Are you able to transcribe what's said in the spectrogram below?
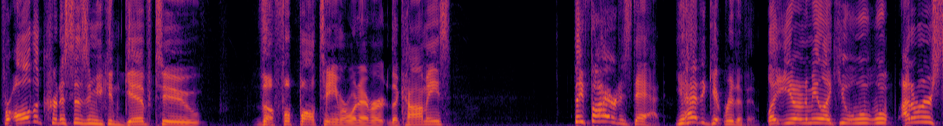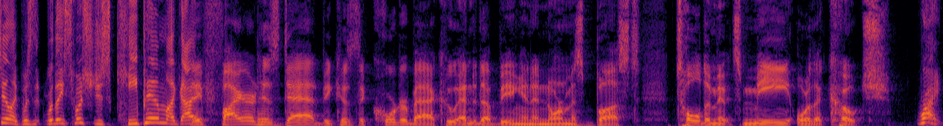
for all the criticism you can give to the football team or whatever, the commies, they fired his dad. You had to get rid of him. Like you know what I mean? Like you, w- w- I don't understand. Like was were they supposed to just keep him? Like I, They fired his dad because the quarterback, who ended up being an enormous bust, told him it's me or the coach. right.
